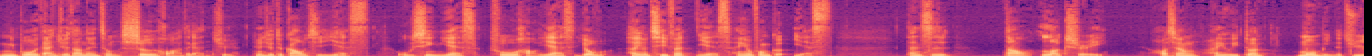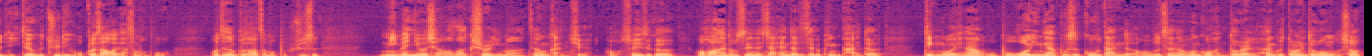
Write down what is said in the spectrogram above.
你不会感觉到那种奢华的感觉，你会觉得高级，yes，五星，yes，服务好，yes，有很有气氛，yes，很有风格，yes，但是到 luxury 好像还有一段莫名的距离，这个距离我不知道要怎么补，我真的不知道怎么补，就是你们有想要 luxury 吗？这种感觉哦，所以这个我花很多时间在讲 Andes 这个品牌的。定位，那我不，我应该不是孤单的。我真的问过很多人，很多人都问我说，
